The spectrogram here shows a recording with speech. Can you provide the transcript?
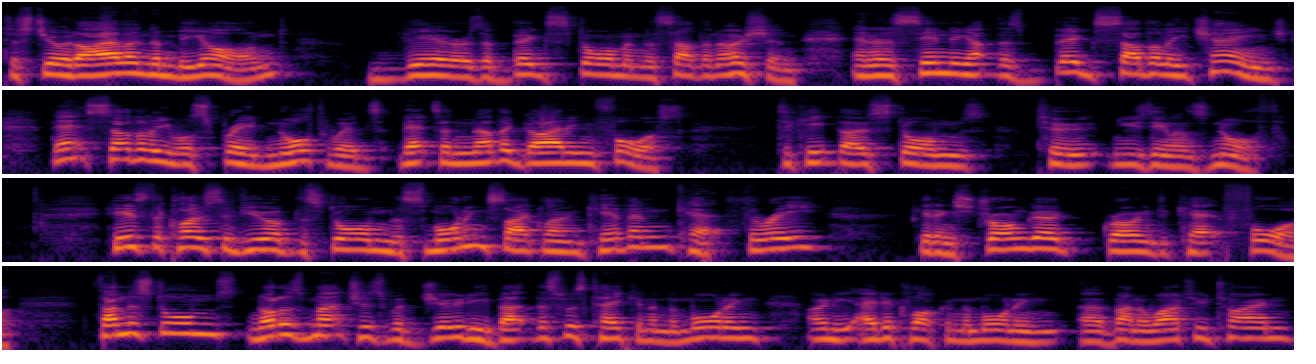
to Stewart Island and beyond, there is a big storm in the Southern Ocean and it is sending up this big southerly change. That southerly will spread northwards. That's another guiding force to keep those storms to New Zealand's north. Here's the closer view of the storm this morning. Cyclone Kevin, Cat 3, getting stronger, growing to Cat 4. Thunderstorms, not as much as with Judy, but this was taken in the morning, only 8 o'clock in the morning uh, Vanuatu time.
